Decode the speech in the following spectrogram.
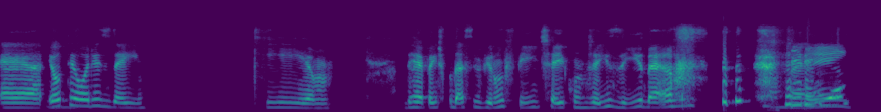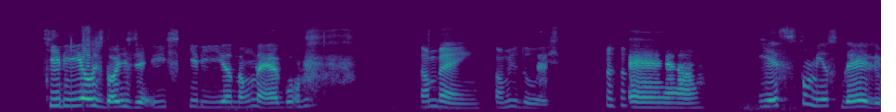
É, eu uhum. teorizei que de repente pudesse vir um feat aí com Jay-Z, né? queria, queria os dois J's, queria, não nego. Também, somos duas. é, e esse sumiço dele,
